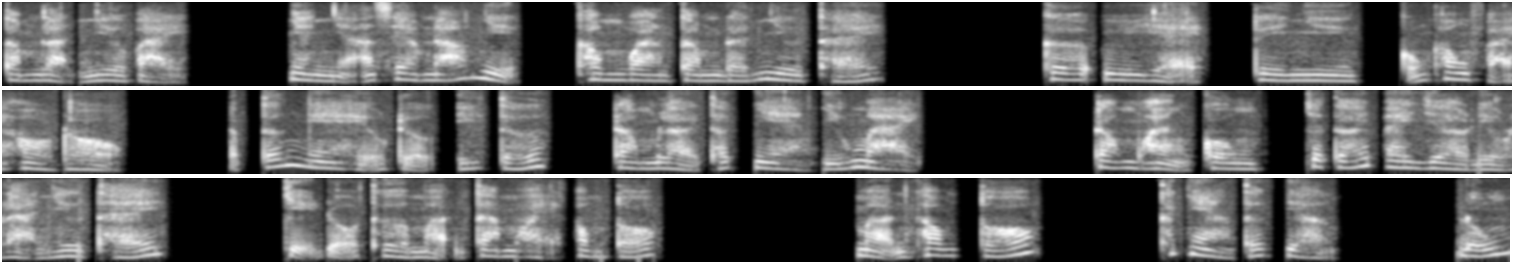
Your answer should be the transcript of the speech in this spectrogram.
tâm lạnh như vậy, nhàn nhã xem náo nhiệt, không quan tâm đến như thế. Cơ y duệ tuy nhiên cũng không phải hồ đồ, lập tức nghe hiểu được ý tứ trong lời thất nhàn nhíu mày. Trong hoàng cung cho tới bây giờ đều là như thế, chỉ đổ thừa mệnh tam huệ không tốt. Mệnh không tốt, thất nhàn tức giận. Đúng,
